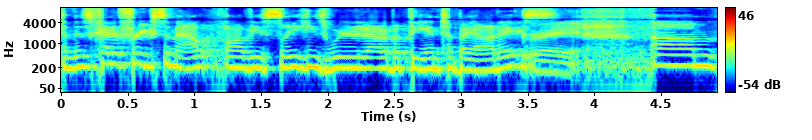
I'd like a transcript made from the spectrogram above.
And this kind of freaks him out. Obviously, he's weirded out about the antibiotics. Right. Um,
